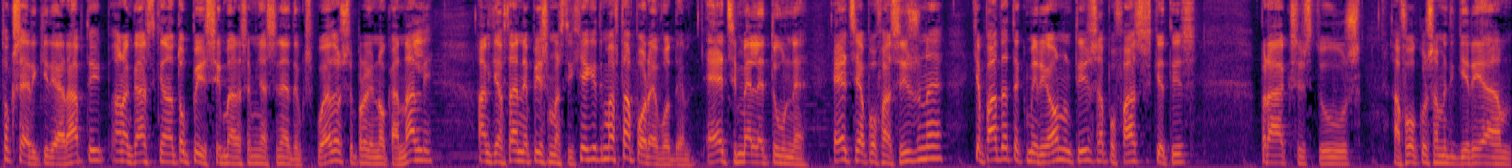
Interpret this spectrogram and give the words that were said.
Το ξέρει η κυρία Ράπτη, αναγκάστηκε να το πει σήμερα σε μια συνέντευξη που έδωσε σε πρωινό κανάλι. Αν και αυτά είναι επίσημα στοιχεία, γιατί με αυτά πορεύονται. Έτσι μελετούν, έτσι αποφασίζουν και πάντα τεκμηριώνουν τις αποφάσεις και τις πράξεις τους. Αφού ακούσαμε την κυρία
